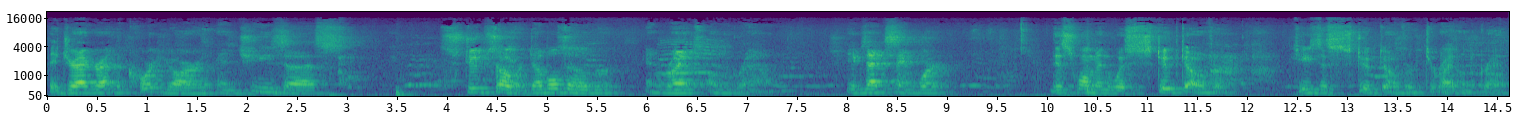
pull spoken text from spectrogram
They drag her out in the courtyard, and Jesus stoops over, doubles over, and writes on the ground. The exact same word. This woman was stooped over. Jesus stooped over to write on the ground.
